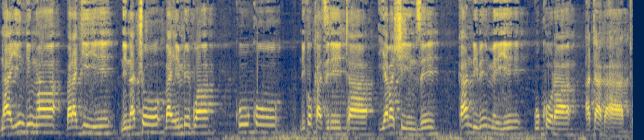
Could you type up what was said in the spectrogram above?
nta yindi nka baragiye ni naco bahemberwa kuko niko kazi leta yabashinze kandi bemeye gukora atagahato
